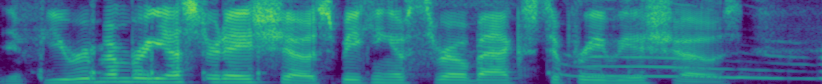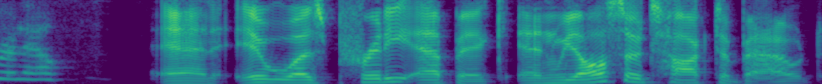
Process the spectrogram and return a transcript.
if you remember yesterday's show, speaking of throwbacks to previous shows, I remember now. and it was pretty epic. And we also talked about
